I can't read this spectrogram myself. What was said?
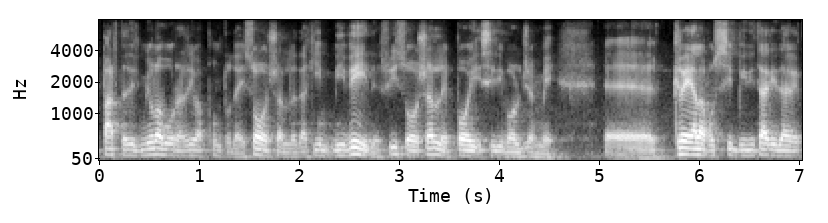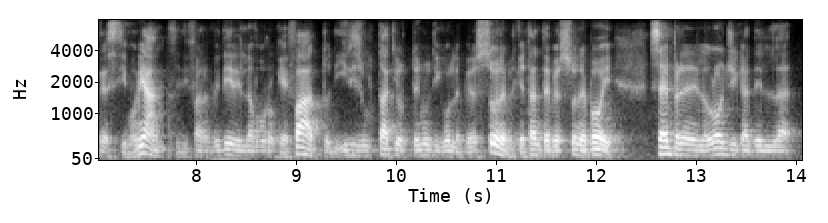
parte del mio lavoro arriva appunto dai social, da chi mi vede sui social e poi si rivolge a me. Eh, crea la possibilità di dare testimonianze, di far vedere il lavoro che hai fatto, i risultati ottenuti con le persone, perché tante persone poi, sempre nella logica del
